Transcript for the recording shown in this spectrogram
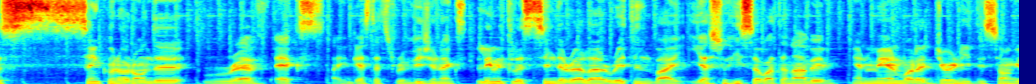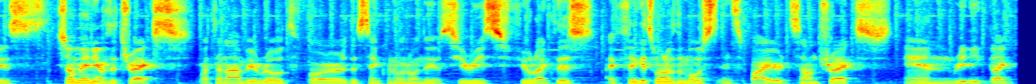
Was Senko no Ronde Rev X, I guess that's Revision X, Limitless Cinderella, written by Yasuhisa Watanabe. And man, what a journey this song is. So many of the tracks Watanabe wrote for the Senko no Ronde series feel like this. I think it's one of the most inspired soundtracks and really like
